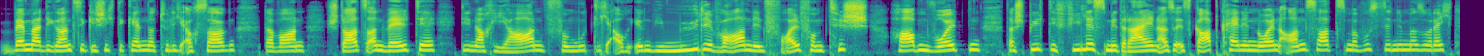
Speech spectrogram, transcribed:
wenn man die ganze Geschichte kennt, natürlich auch sagen, da waren Staatsanwälte, die nach Jahren vermutlich auch irgendwie müde waren, den Fall vom Tisch haben wollten. Da spielte vieles mit rein. Also es gab keinen neuen Ansatz, man wusste nicht mehr so recht,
